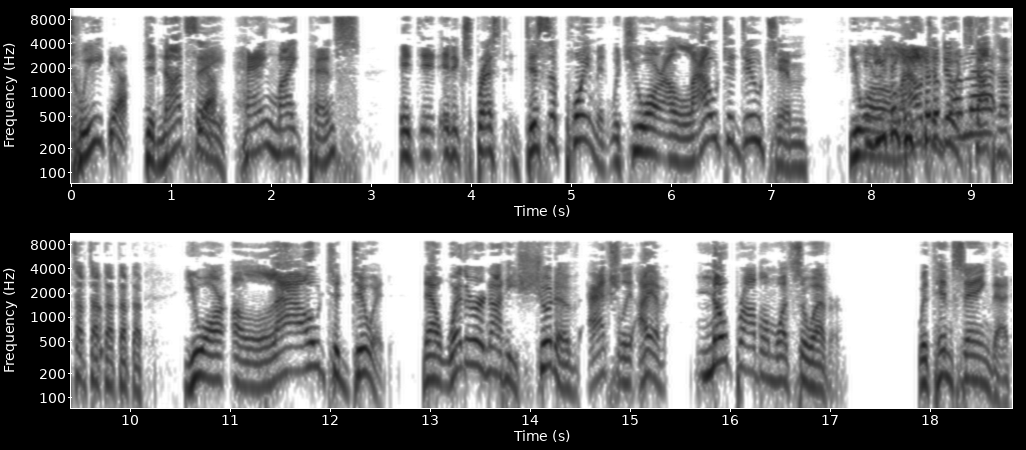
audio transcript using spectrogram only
tweet yeah. did not say yeah. hang Mike Pence. It, it, it expressed disappointment, which you are allowed to do, Tim. You are you allowed to do it. Stop, stop, stop, stop, stop, stop, stop. You are allowed to do it. Now, whether or not he should have, actually, I have no problem whatsoever with him saying that.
